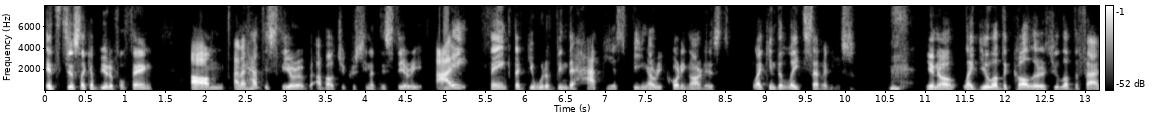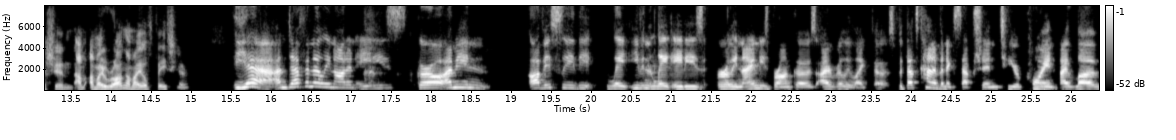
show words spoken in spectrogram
it's just like a beautiful thing. Um, and I had this theory about you, Cristina. This theory. I think that you would have been the happiest being a recording artist, like in the late 70s. you know, like you love the colors, you love the fashion. Am, am I wrong? Am I off base here? Yeah, I'm definitely not an 80s girl. I mean, obviously the late even the late 80s early 90s broncos i really like those but that's kind of an exception to your point i love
